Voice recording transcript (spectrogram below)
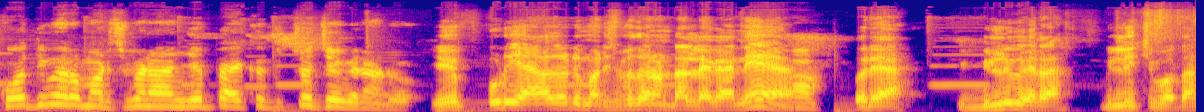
కొత్తిమీర మర్చిపోయినా అని చెప్పి అక్కడికి ఇచ్చి వచ్చేవినాడు ఎప్పుడు యాదోటి మర్చిపోతాను ఉంటాలే కానీ ఆ. ఒరే ఈ బిల్లు వేరా బిల్లు ఇచ్చిపోతా.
